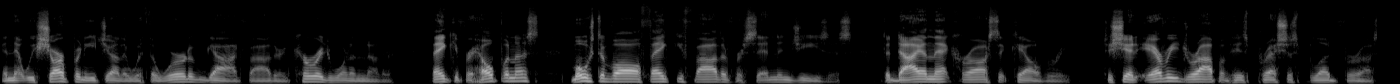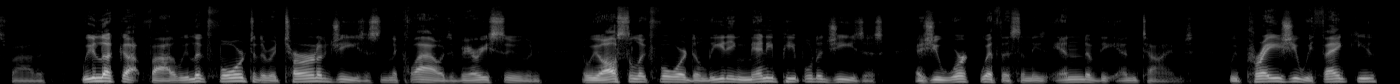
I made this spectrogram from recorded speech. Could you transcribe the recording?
and that we sharpen each other with the Word of God, Father, encourage one another. Thank you for helping us. Most of all, thank you, Father, for sending Jesus to die on that cross at Calvary, to shed every drop of his precious blood for us, Father. We look up, Father. We look forward to the return of Jesus in the clouds very soon. And we also look forward to leading many people to Jesus as you work with us in these end of the end times. We praise you. We thank you.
